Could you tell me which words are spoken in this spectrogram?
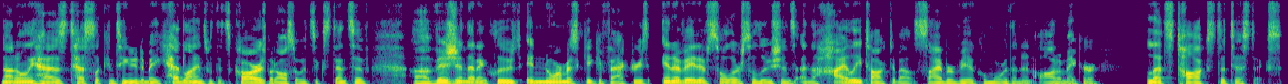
Not only has Tesla continued to make headlines with its cars, but also its extensive uh, vision that includes enormous gigafactories, innovative solar solutions, and the highly talked about cyber vehicle more than an automaker let's talk statistics.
